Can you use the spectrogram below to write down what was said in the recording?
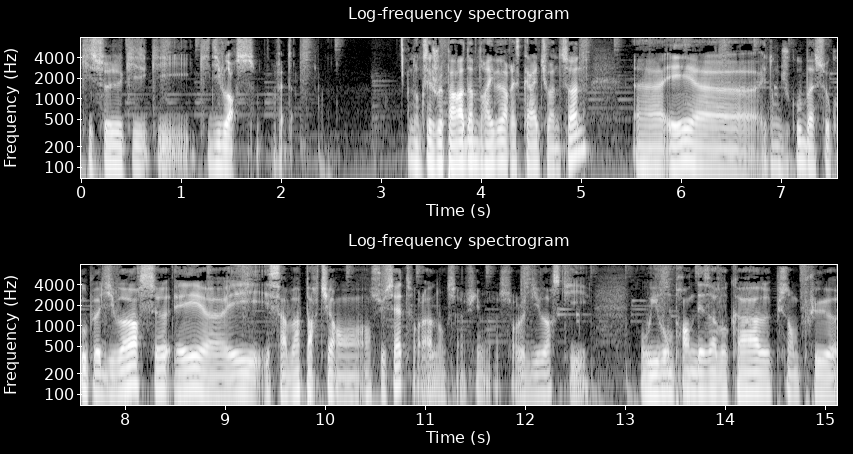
qui, se, qui, qui, divorce en fait. Donc c'est joué par Adam Driver et Scarlett Johansson. Euh, et, euh, donc du coup, bah, ce couple divorce et, euh, et, et ça va partir en, en sucette. Voilà, donc c'est un film sur le divorce qui, où ils vont prendre des avocats de plus en plus euh,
